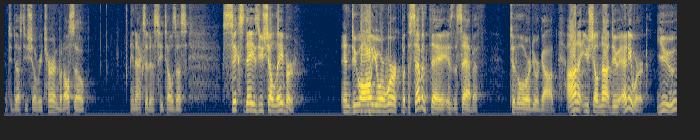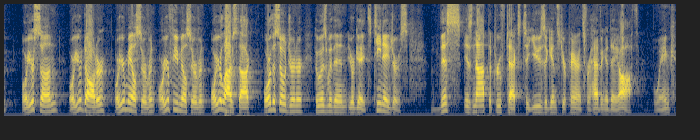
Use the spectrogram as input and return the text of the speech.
and to dust you shall return. But also, in Exodus, he tells us, Six days you shall labor and do all your work, but the seventh day is the Sabbath to the Lord your God. On it you shall not do any work, you, or your son, or your daughter, or your male servant, or your female servant, or your livestock, or the sojourner who is within your gates. Teenagers, this is not the proof text to use against your parents for having a day off. Wink.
